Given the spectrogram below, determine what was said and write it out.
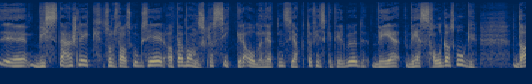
hvis det er slik, som Statskog sier, at det er vanskelig å sikre allmennhetens jakt- og fisketilbud ved, ved, salg av skog, da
